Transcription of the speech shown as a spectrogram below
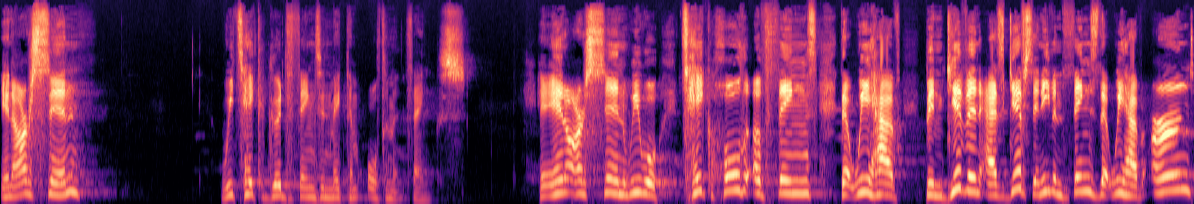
in our sin, we take good things and make them ultimate things. In our sin, we will take hold of things that we have been given as gifts and even things that we have earned,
